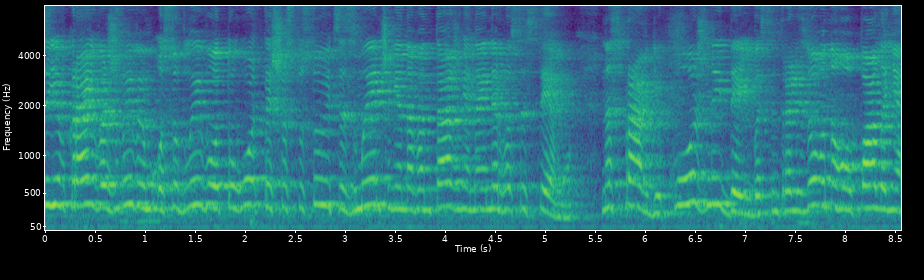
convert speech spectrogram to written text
Це є вкрай важливим, особливо того, те, що стосується зменшення навантаження на енергосистему. Насправді, кожний день без централізованого опалення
